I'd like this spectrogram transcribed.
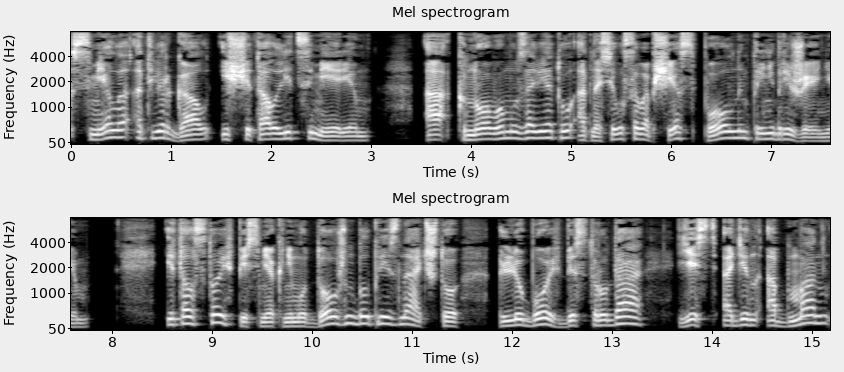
смело отвергал и считал лицемерием, а к Новому Завету относился вообще с полным пренебрежением. И Толстой в письме к нему должен был признать, что любовь без труда есть один обман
